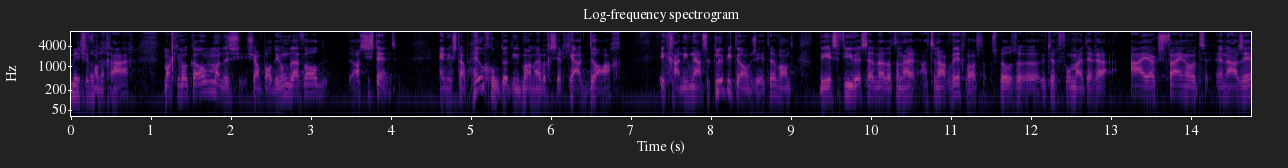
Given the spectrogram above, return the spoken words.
Mitchell van der Gaag. Mag je wel komen, maar dus Jean-Paul de Jong blijft wel de assistent. En ik snap heel goed dat die mannen hebben gezegd, ja dag... Ik ga niet naast de clubicoon zitten, want de eerste vier wedstrijden nadat Ten Ten Hag weg was... speelden ze eh, Utrecht voor mij tegen Ajax, Feyenoord en AZ.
